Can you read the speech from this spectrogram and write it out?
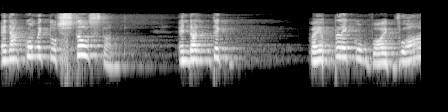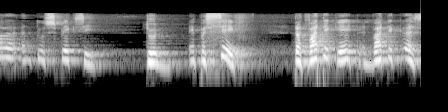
En dan kom ek tot stilstand. En dan moet ek by 'n plek kom waar ek ware introspeksie doen en besef dat wat ek het en wat ek is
